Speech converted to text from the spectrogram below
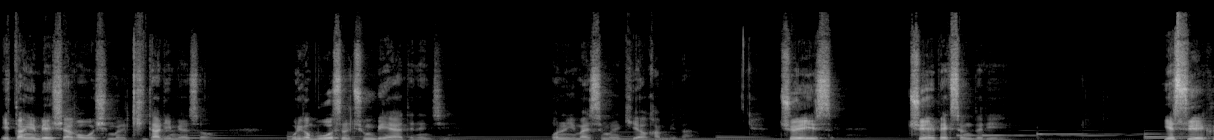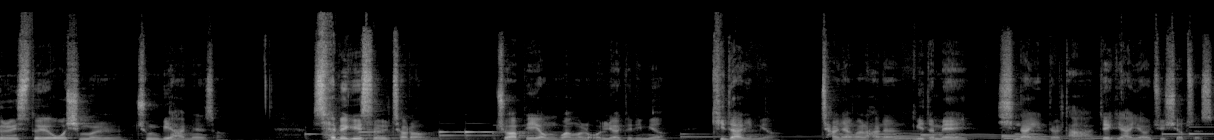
이 땅에 메시아가 오심을 기다리면서 우리가 무엇을 준비해야 되는지 오늘 이 말씀을 기억합니다. 주의 주의 백성들이 예수의 그리스도의 오심을 준비하면서 새벽 이슬처럼 주 앞에 영광을 올려드리며 기다리며 찬양을 하는 믿음의 신앙인들 다 되게 하여 주시옵소서.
